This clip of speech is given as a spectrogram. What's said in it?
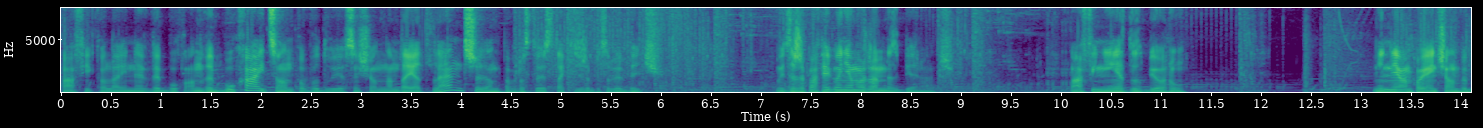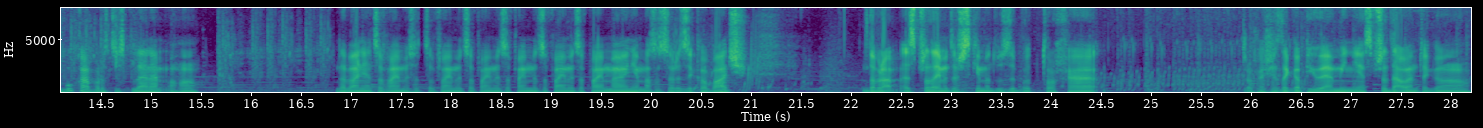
Puffy kolejny, wybuch. On wybucha i co on powoduje? W sensie on nam daje tlen, czy on po prostu jest taki, żeby sobie być? Widzę, że Puffy'ego nie możemy zbierać. Puffy nie jest do zbioru. Nie, nie mam pojęcia, on wybucha po prostu z tlenem. Oho. Dobra, nie, cofajmy się, cofajmy, cofajmy, cofajmy, cofajmy, cofajmy. Nie ma sensu ryzykować. Dobra, e, sprzedajmy te wszystkie meduzy, bo trochę... Trochę się zagapiłem i nie sprzedałem tego.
